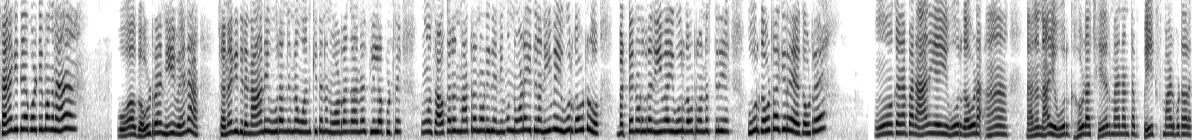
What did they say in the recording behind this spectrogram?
ಚೆನ್ನಾಗಿದ್ಯಾ ಬೋಟಿ ಮಗನ? ಓ, ಗೌಡ್ರೆ, ನೀವೇನಾ? ಚೆನ್ನಾಗಿದ್ರೆ ನಾನು ಈ ಊರಾಗ ನಿಮ್ಮನ್ನ ಒಂದ್ಕಿತನ ನೋಡ್ದಂಗ ಅನ್ನಿಸ್ಲಿಲ್ಲ ಬಿಟ್ರಿ ಹ್ಞೂ, ಸಾವುಕಾರನ್ ಮಾತ್ರ ನೋಡಿದೆ. ನಿಮ್ಮನ್ನ ನೋಡೇ ಇದ್ದಿಲ್ಲ. ನೀವೇ ಈ ಊರು ಗೌಡ್ರು. ಬಟ್ಟೆ ನೋಡಿದ್ರೆ ನೀವೇ ಈ ಊರು ಗೌಡ್ರು ಅನ್ನಿಸ್ತೀರಿ. ಊರು ಗೌಡ್ರಾಗಿರೇ ಗೌಡ್ರೆ. ಹ್ಞೂ ಕಣಪ್ಪ ನಾನು ಈ ಊರು ಗೌಡ. ಹಾಂ ನಾನು ನಾ ಈ ಊರು ಗೌಡ ಚೇರ್ಮ್ಯಾನ್ ಅಂತ ಫಿಕ್ಸ್ ಮಾಡ್ಬಿಟ್ಟವ್ರೆ.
